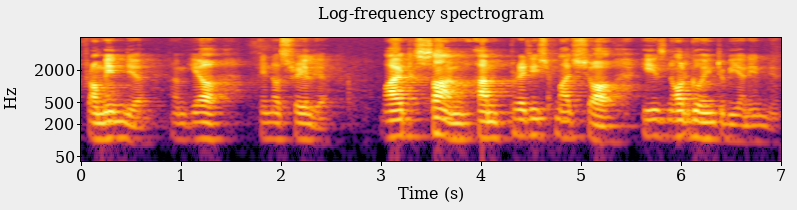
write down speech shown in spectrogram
from India. I'm here in Australia. My son, I'm pretty much sure he is not going to be an Indian.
